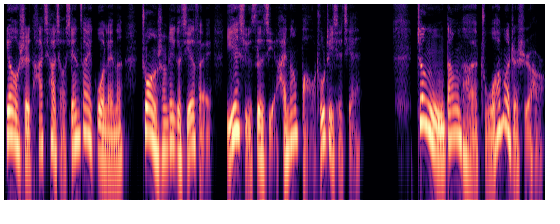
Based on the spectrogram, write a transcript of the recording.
要是他恰巧现在过来呢，撞上这个劫匪，也许自己还能保住这些钱。正当他琢磨着时候，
